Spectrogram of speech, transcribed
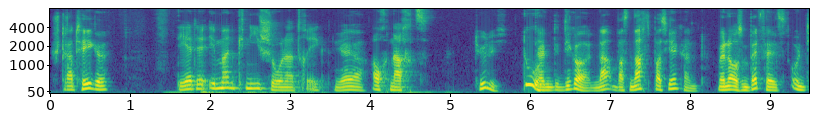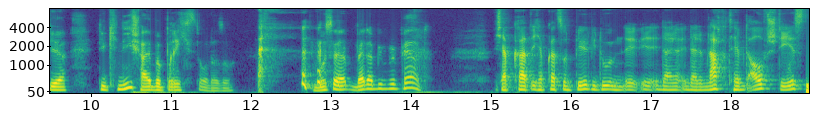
Stratege. Der, der immer einen Knieschoner trägt. Ja, ja, Auch nachts. natürlich. Du. Ja, Digga, na, was nachts passieren kann, wenn du aus dem Bett fällst und dir die Kniescheibe brichst oder so. Du musst ja better be prepared. Ich habe gerade ich hab grad so ein Bild, wie du in, in, deine, in deinem Nachthemd aufstehst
